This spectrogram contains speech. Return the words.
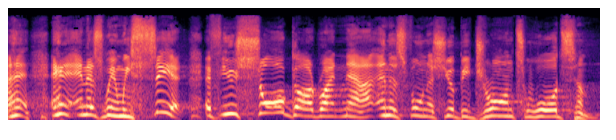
And, and, it's when we see it. If you saw God right now in His fullness, you'd be drawn towards Him.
